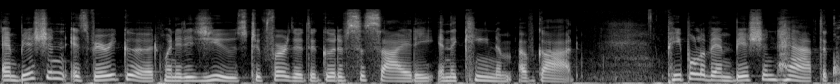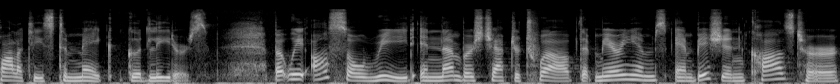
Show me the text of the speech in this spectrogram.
Ambition is very good when it is used to further the good of society and the kingdom of God. People of ambition have the qualities to make good leaders. But we also read in Numbers chapter 12 that Miriam's ambition caused her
